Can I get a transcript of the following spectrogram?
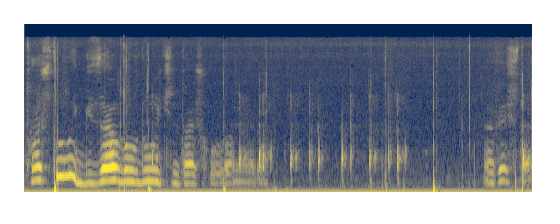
Taş tuğla güzel durduğu için taş kullanıyorum. Arkadaşlar.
